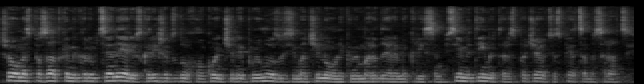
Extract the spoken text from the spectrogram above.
Що у нас з посадками корупціонерів, скоріше б здохло кончене пойло з усіма чиновниками, мародерами, крісами. Всіми тими, хто розпочав цю спецабесрацію.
